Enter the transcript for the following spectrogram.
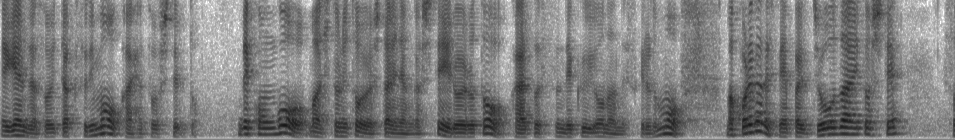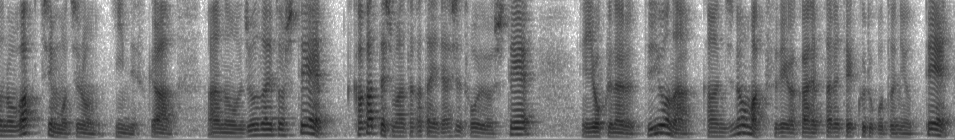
現在そういった薬も開発をしていると。で今後、まあ、人に投与したりなんかしていろいろと開発が進んでいくようなんですけれども、まあ、これがですねやっぱり錠剤としてそのワクチンもちろんいいんですがあの錠剤としてかかってしまった方に対して投与して良くなるっていうような感じの、ま、薬が開発されてくることによって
